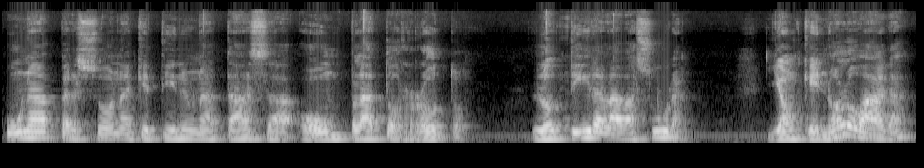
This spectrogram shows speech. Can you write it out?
una persona que tiene una taza o un plato roto, lo tira a la basura. Y aunque no lo haga,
